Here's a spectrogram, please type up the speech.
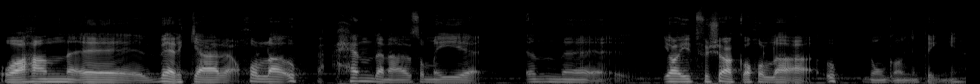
Och han eh, verkar hålla upp händerna som i en, eh, ja, i ett försök att hålla upp någonting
